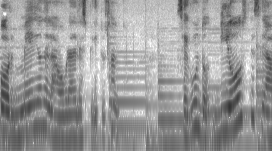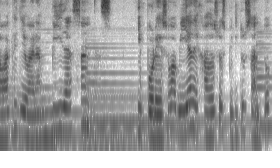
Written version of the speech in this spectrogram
por medio de la obra del Espíritu Santo. Segundo, Dios deseaba que llevaran vidas santas y por eso había dejado su Espíritu Santo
